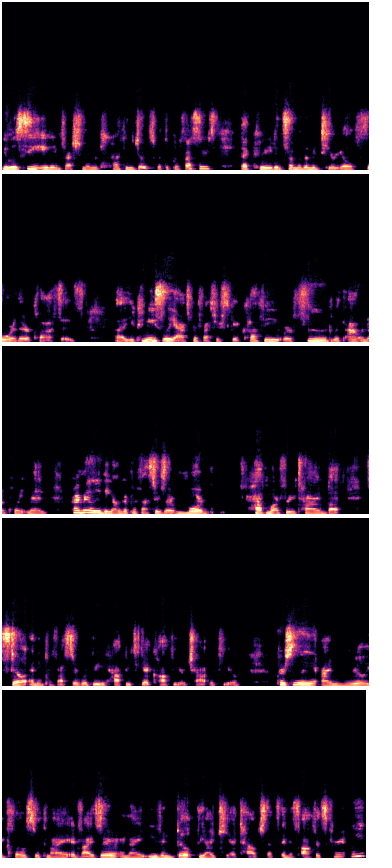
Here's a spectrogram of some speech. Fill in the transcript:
You will see even freshmen cracking jokes with the professors that created some of the material for their classes. Uh, you can easily ask professors to get coffee or food without an appointment. Primarily the younger professors are more have more free time, but still any professor would be happy to get coffee or chat with you. Personally, I'm really close with my advisor and I even built the IKEA couch that's in his office currently.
